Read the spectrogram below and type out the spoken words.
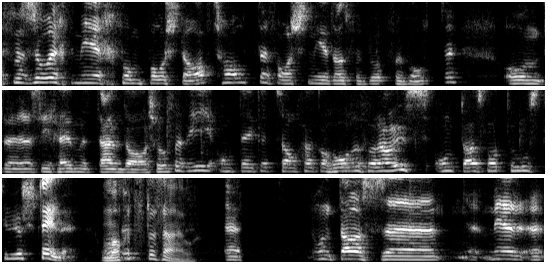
versucht, mich vom Post abzuhalten, fast mir das verboten. Und äh, sie kommen dann da schon vorbei und die Sachen holen für uns und das vor die Haustür stellen. Machen sie das auch? Äh, und das, äh, wir äh,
